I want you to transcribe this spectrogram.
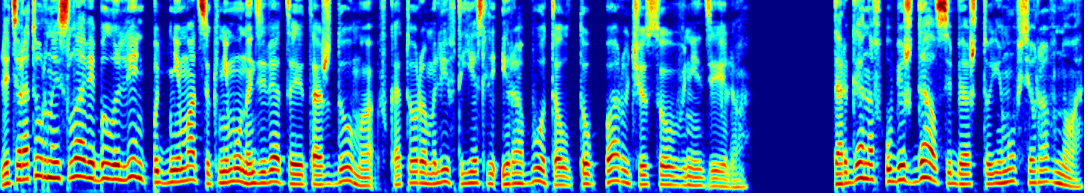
Литературной славе было лень подниматься к нему на девятый этаж дома, в котором лифт, если и работал, то пару часов в неделю. Тарганов убеждал себя, что ему все равно.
